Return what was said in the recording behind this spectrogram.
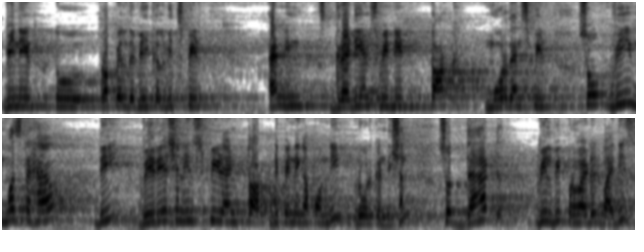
We need to propel the vehicle with speed and in gradients we need torque more than speed. So we must have the variation in speed and torque depending upon the road condition. So that will be provided by this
